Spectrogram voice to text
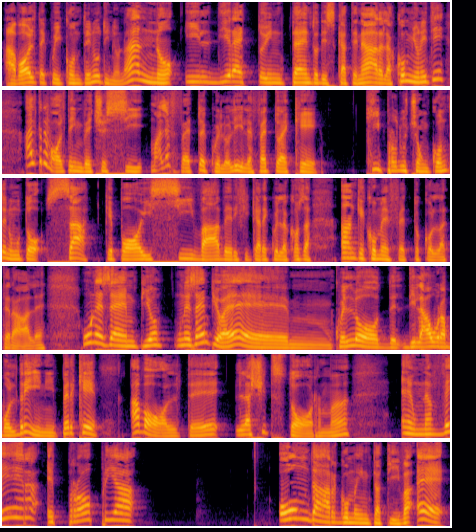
A volte quei contenuti non hanno il diretto intento di scatenare la community, altre volte invece sì, ma l'effetto è quello lì, l'effetto è che chi produce un contenuto sa che poi si va a verificare quella cosa anche come effetto collaterale. Un esempio, un esempio è um, quello de- di Laura Boldrini, perché a volte la shitstorm è una vera e propria onda argomentativa, è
